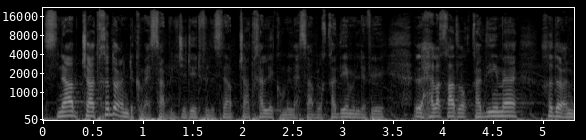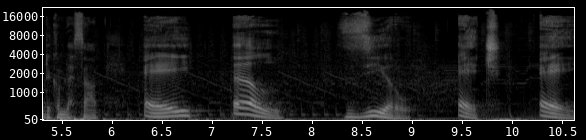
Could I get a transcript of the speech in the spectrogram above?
سناب شات. خذوا عندكم حساب الجديد في السناب شات. خليكم الحساب القديم اللي في الحلقات القديمة. خذوا عندكم الحساب A L 0 اتش اي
